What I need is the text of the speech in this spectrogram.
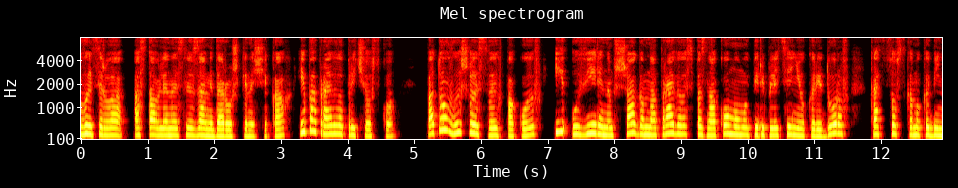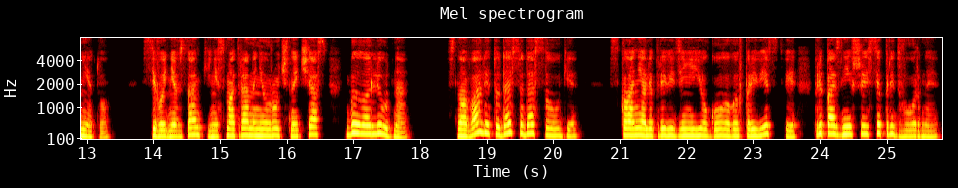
вытерла оставленные слезами дорожки на щеках и поправила прическу, Потом вышла из своих покоев и уверенным шагом направилась по знакомому переплетению коридоров к отцовскому кабинету. Сегодня в замке, несмотря на неурочный час, было людно. Сновали туда-сюда слуги. Склоняли при виде нее головы в приветствии припозднившиеся придворные.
